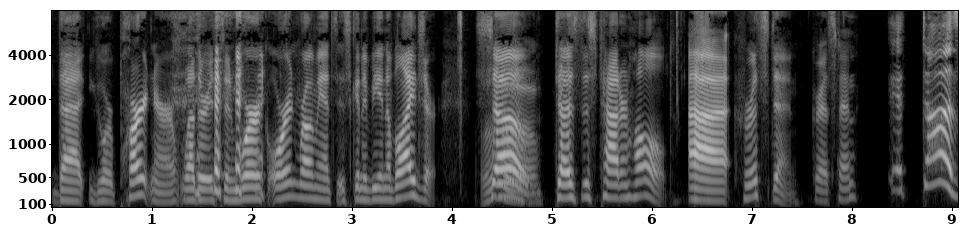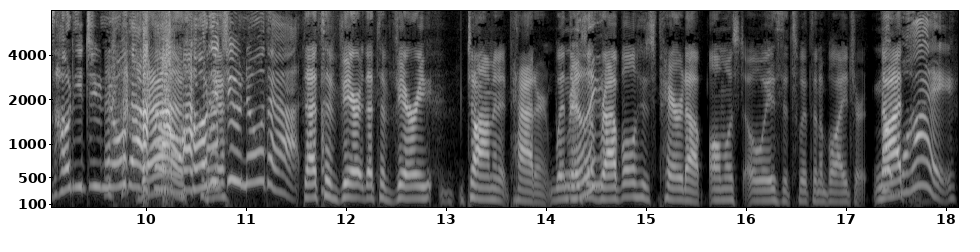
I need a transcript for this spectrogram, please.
that your partner, whether it's in work or in romance, is going to be an obliger. So, Ooh. does this pattern hold, Uh, Kristen? Kristen? It does. How did you know that? Yes. How did Yeah. you know that? That's a very that's a very dominant pattern. When there's a rebel who's paired up, almost always it's with an obliger. But Not why?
